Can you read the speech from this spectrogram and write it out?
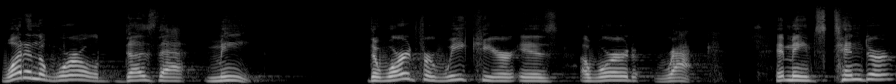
What in the world does that mean? The word for weak here is a word rak. It means tender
